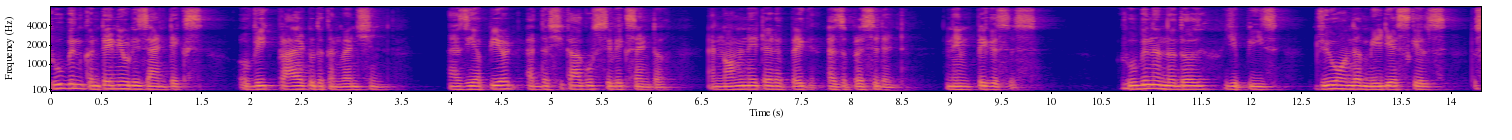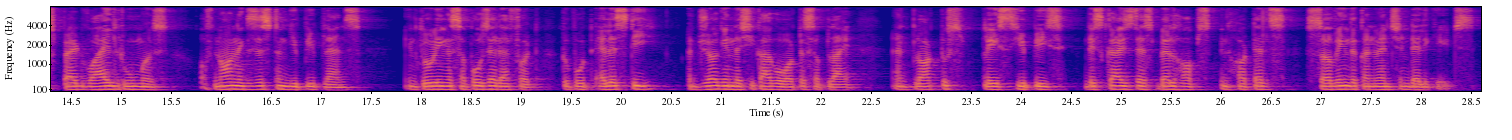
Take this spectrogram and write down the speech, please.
Rubin continued his antics a week prior to the convention as he appeared at the Chicago Civic Center and nominated a pig as a president named Pigasus. Rubin and other yippies drew on their media skills to spread wild rumors of non existent yippie plans, including a supposed effort to put LSD, a drug, in the Chicago water supply and plot to place yippies disguised as bellhops in hotels serving the convention delegates.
